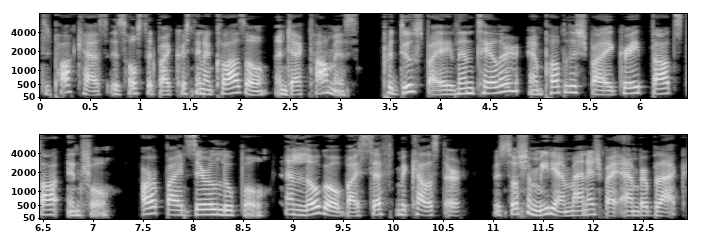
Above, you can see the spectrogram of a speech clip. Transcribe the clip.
The podcast is hosted by Christina Colazo and Jack Thomas, produced by Lynn Taylor, and published by GreyThoughts.info. Art by Zero Lupo, and logo by Seth McAllister, with social media managed by Amber Black.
